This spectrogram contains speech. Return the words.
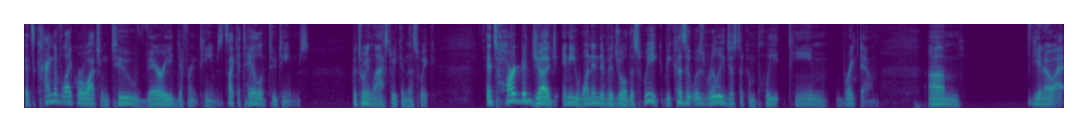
it's kind of like we're watching two very different teams. It's like a tale of two teams between last week and this week it's hard to judge any one individual this week because it was really just a complete team breakdown. Um, you know, I,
